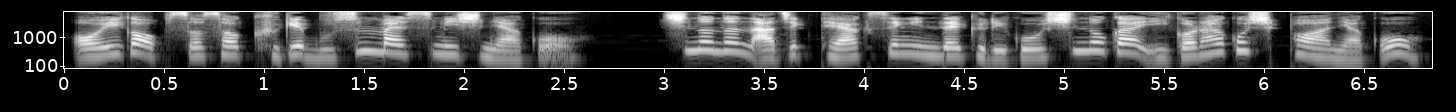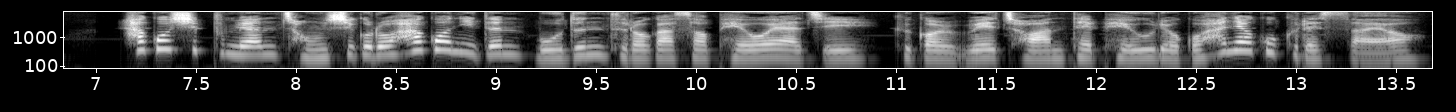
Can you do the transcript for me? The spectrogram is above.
어이가 없어서 그게 무슨 말씀이시냐고. 신우는 아직 대학생인데 그리고 신우가 이걸 하고 싶어 하냐고. 하고 싶으면 정식으로 학원이든 뭐든 들어가서 배워야지. 그걸 왜 저한테 배우려고 하냐고 그랬어요.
